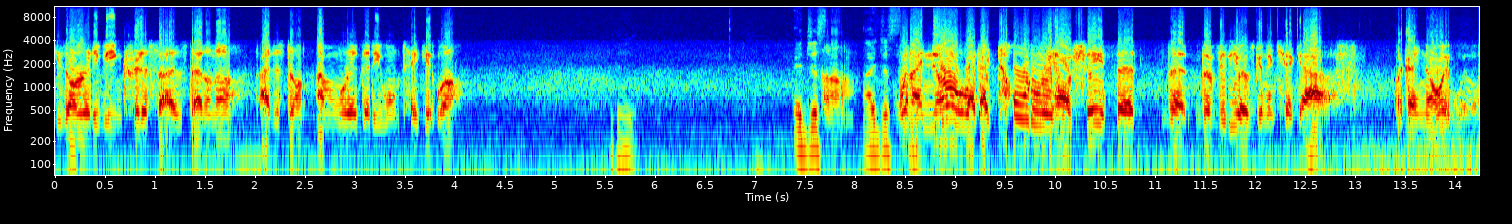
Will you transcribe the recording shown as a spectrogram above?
he's already being criticized. I don't know. I just don't. I'm worried that he won't take it well. it just Um, I just when I know, like, I totally have faith that that the video is going to kick ass. Like, I know it will.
